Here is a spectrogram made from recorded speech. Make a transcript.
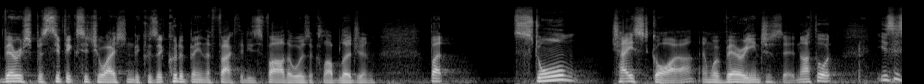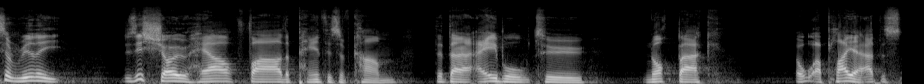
very specific situation because it could have been the fact that his father was a club legend. But Storm chased Geyer and were very interested. And I thought, is this a really, does this show how far the Panthers have come that they are able to knock back a a player at the,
